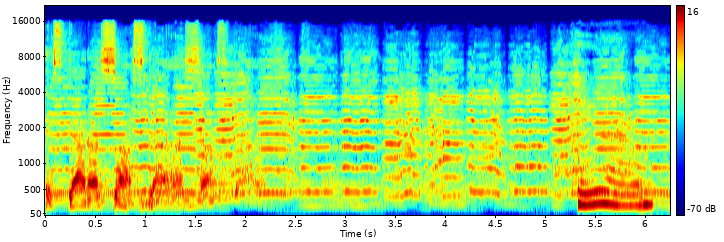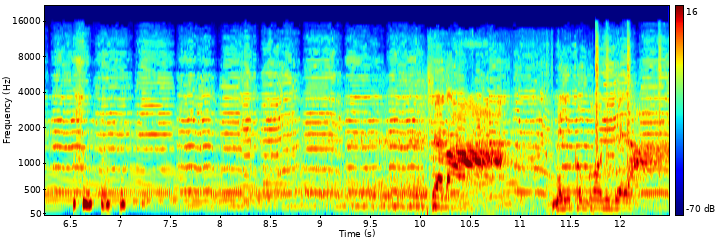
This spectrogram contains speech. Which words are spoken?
Escara Sasga. Hero. Trevor, Melico Gondela.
